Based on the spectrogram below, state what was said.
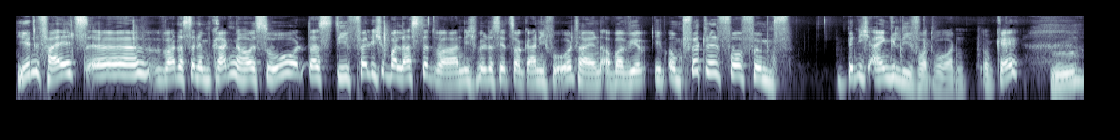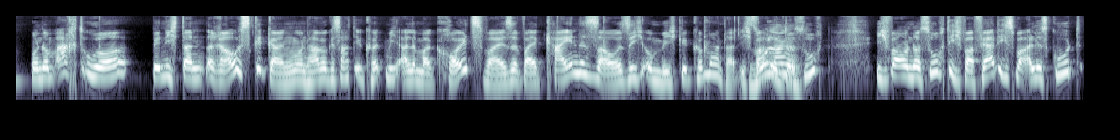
Jedenfalls äh, war das dann im Krankenhaus so, dass die völlig überlastet waren. Ich will das jetzt auch gar nicht verurteilen, aber wir um Viertel vor fünf bin ich eingeliefert worden, okay? Und um 8 Uhr bin ich dann rausgegangen und habe gesagt, ihr könnt mich alle mal kreuzweise, weil keine Sau sich um mich gekümmert hat. Ich So war lange? untersucht, ich war untersucht, ich war fertig, es war alles gut.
